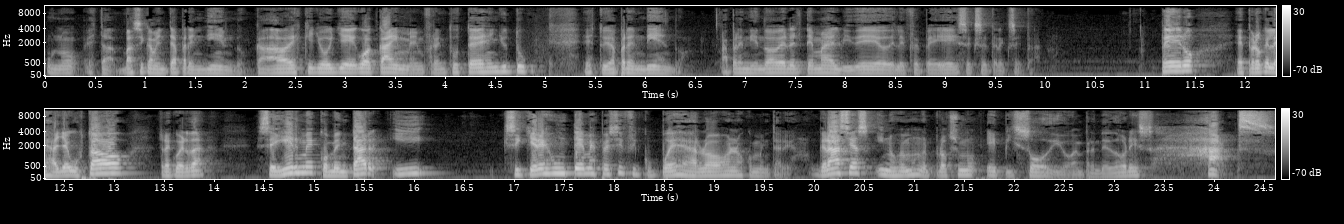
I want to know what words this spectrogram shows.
uno está básicamente aprendiendo. Cada vez que yo llego acá y me enfrento a ustedes en YouTube, estoy aprendiendo aprendiendo a ver el tema del video, del FPS, etcétera, etcétera. Pero espero que les haya gustado. Recuerda seguirme, comentar y si quieres un tema específico puedes dejarlo abajo en los comentarios. Gracias y nos vemos en el próximo episodio, Emprendedores Hacks.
